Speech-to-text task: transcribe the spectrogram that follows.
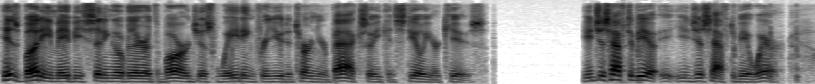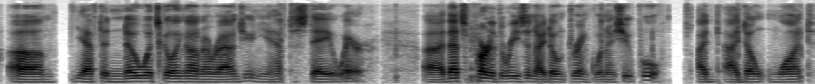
His buddy may be sitting over there at the bar just waiting for you to turn your back so he can steal your cues. You just have to be you just have to be aware. Um, you have to know what's going on around you, and you have to stay aware. Uh, that's part of the reason I don't drink when I shoot pool. I, I don't want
